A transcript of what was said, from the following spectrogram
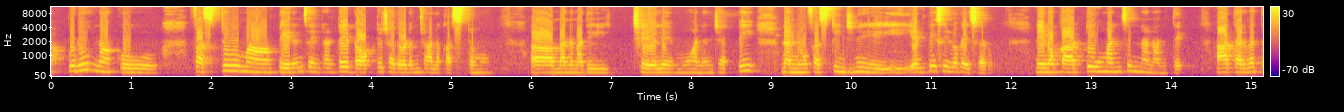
అప్పుడు నాకు ఫస్ట్ మా పేరెంట్స్ ఏంటంటే డాక్టర్ చదవడం చాలా కష్టము. మనం అది చేయలేము అని అని చెప్పి నన్ను ఫస్ట్ ఇంజనీర్ ఎంపీసీలో వేశారు. నేను ఒక టూ మంత్స్ ఉన్నాను అంతే. ఆ తర్వాత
